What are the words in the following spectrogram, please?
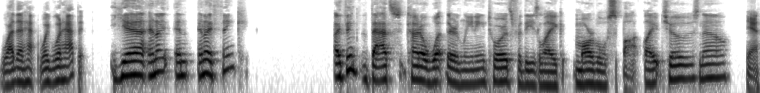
why that ha like, what happened? Yeah, and I and and I think I think that's kind of what they're leaning towards for these like Marvel Spotlight shows now. Yeah.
